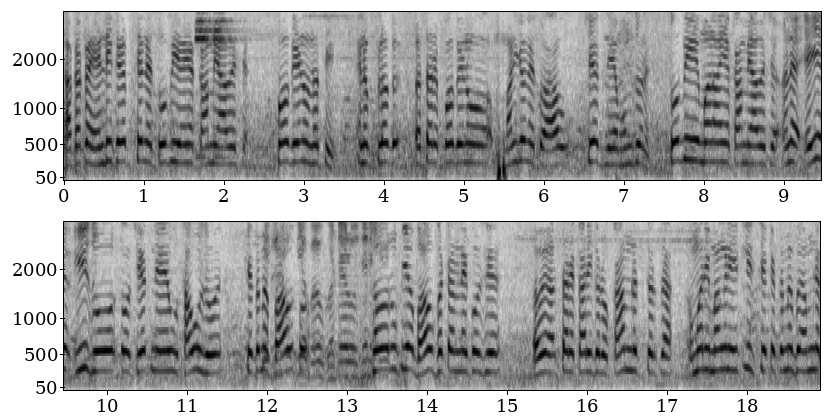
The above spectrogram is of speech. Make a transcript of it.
આ કાકા હેન્ડીક્રાફ્ટ છે ને તો બી અહીંયા કામે આવે છે. પગ એનો નથી. એનો પ્લગ અત્યારે પગ એનો માની લો ને તો આવું છે જ નહીં એમ સમજો ને. તો બી એ માણસ અહીંયા કામે આવે છે. અને એ એ જોવો તો શેઠને એવું થવું જોઈએ કે તમે ભાવ તો છે રૂપિયા ભાવ ઘટાડ નાખ્યો છે. હવે અત્યારે કારીગરો કામ નથી કરતા. અમારી માંગણી એટલી જ છે કે તમે ભાઈ અમને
